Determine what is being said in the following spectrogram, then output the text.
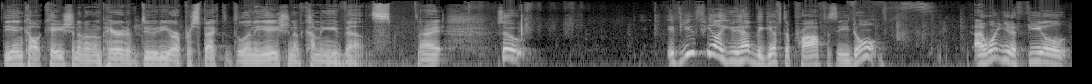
the inculcation of an imperative duty, or a prospective delineation of coming events. All right. So, if you feel like you have the gift of prophecy, don't. I want you to feel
